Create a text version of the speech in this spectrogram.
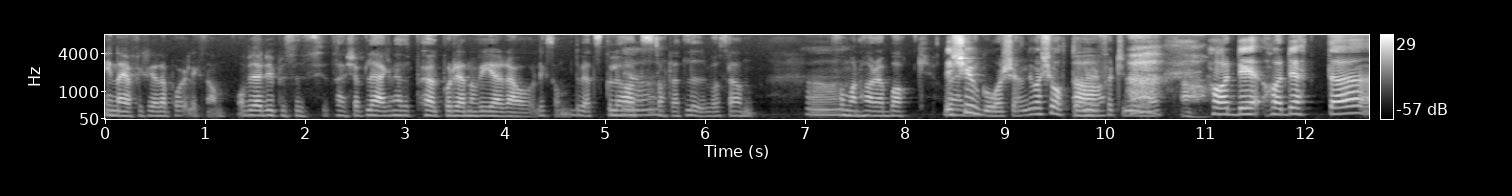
innan jag fick reda på det. Liksom. Och vi hade ju precis här, köpt lägenhet, höll på att renovera och liksom, du vet, skulle ha ett startat liv. Och sen får man höra bak. Det är 20 år sedan. Du var 28 och nu är du 49. Har, det, har detta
